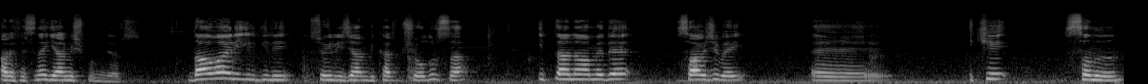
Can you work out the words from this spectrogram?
arefesine gelmiş bulunuyoruz. Dava ile ilgili söyleyeceğim birkaç bir şey olursa iddianamede savcı bey eee, iki sanığın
